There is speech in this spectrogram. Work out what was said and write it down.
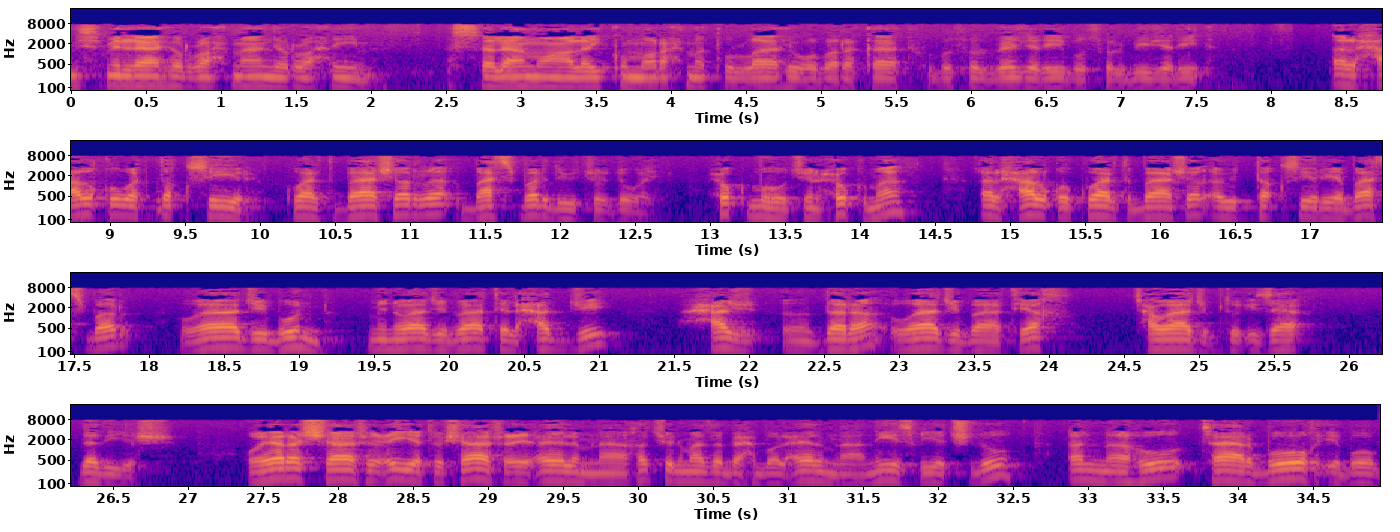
بسم الله الرحمن الرحيم السلام عليكم ورحمة الله وبركاته بسل بجري بسل بجري الحلق والتقصير كوارت باشر باسبر ديوتر دوي حكمه تشن حكمه الحلق كوارت باشر أو التقصير يا باسبر واجب من واجبات الحج حج درى واجبات يخ حواجب إذا دديش ويرى الشافعية شافعي علمنا خدش ماذا بحبو العلمنا؟ نيس يتشدو أنه تار بوغ إبوغ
